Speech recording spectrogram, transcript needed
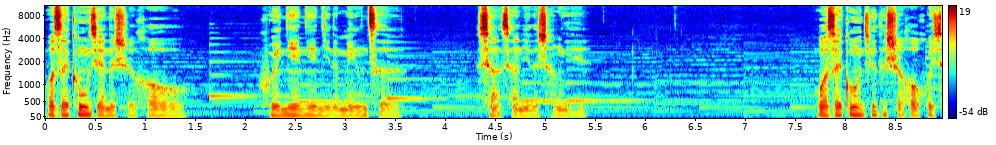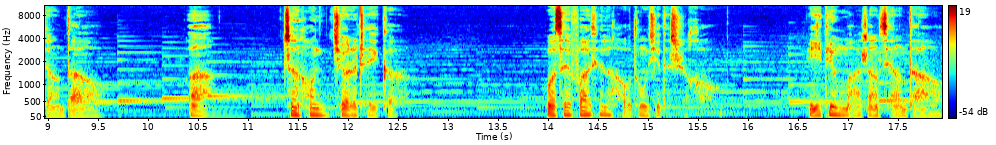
我在空闲的时候会念念你的名字，想想你的声音。我在逛街的时候会想到，啊，正好你缺了这个。我在发现了好东西的时候，一定马上想到，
